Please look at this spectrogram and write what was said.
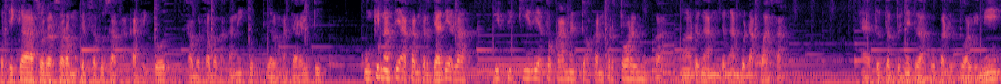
Ketika saudara-saudara mungkin suatu saat akan ikut sahabat-sahabat akan ikut di dalam acara itu mungkin nanti akan terjadi adalah pipi kiri atau kanan itu akan tercoreng muka uh, dengan dengan bedak basah. Nah itu tentunya dilakukan ritual ini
